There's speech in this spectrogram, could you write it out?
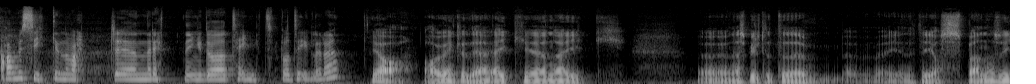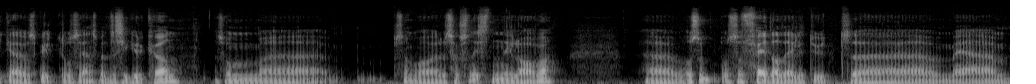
Har musikken vært en retning du har tenkt på tidligere? Ja, det har jo egentlig det. Jeg gikk, når jeg gikk når jeg spilte til dette jazzbandet, så gikk jeg og spilte hos en som heter Sigurd Køhn, som som var saksonisten i Lava. Og, så, og så fada det litt ut med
